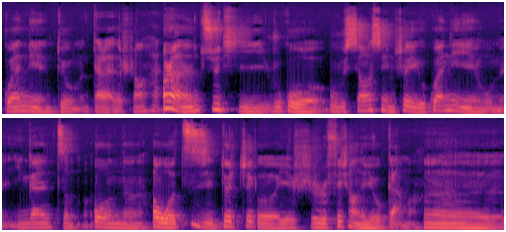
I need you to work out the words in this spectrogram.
观念对我们带来的伤害。当然，具体如果不相信这一个观念，我们应该怎么做呢？我自己对这个也是非常的有感嘛。呃，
